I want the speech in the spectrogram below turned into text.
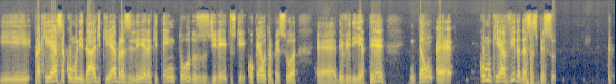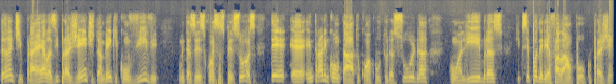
e para que essa comunidade que é brasileira, que tem todos os direitos que qualquer outra pessoa é, deveria ter. Então, é, como que é a vida dessas pessoas? Importante para elas e para a gente também, que convive muitas vezes com essas pessoas, ter, é, entrar em contato com a cultura surda, com a Libras. O que, que você poderia falar um pouco para a gente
